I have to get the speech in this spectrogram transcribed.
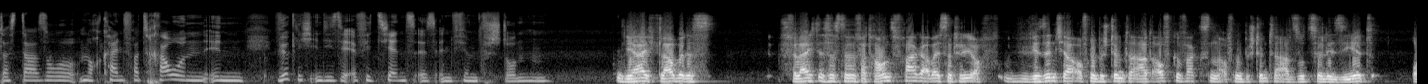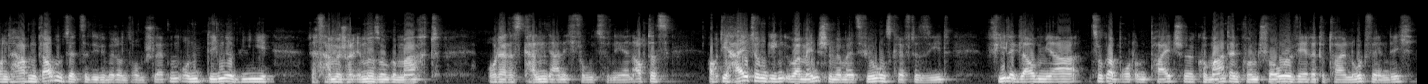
dass da so noch kein Vertrauen in wirklich in diese Effizienz ist in fünf Stunden. Ja, ich glaube, dass vielleicht ist es eine Vertrauensfrage, aber ist natürlich auch, wir sind ja auf eine bestimmte Art aufgewachsen, auf eine bestimmte Art sozialisiert und haben Glaubenssätze, die wir mit uns rumschleppen und Dinge wie, das haben wir schon immer so gemacht, oder das kann gar nicht funktionieren. Auch, das, auch die Haltung gegenüber Menschen, wenn man jetzt Führungskräfte sieht, viele glauben ja, Zuckerbrot und Peitsche, Command and Control wäre total notwendig.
